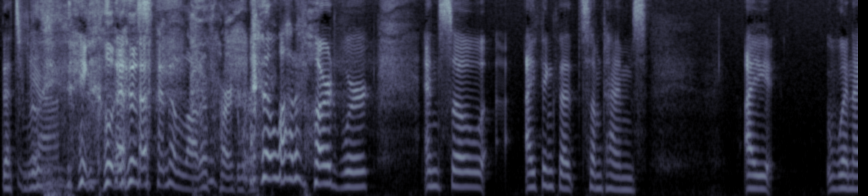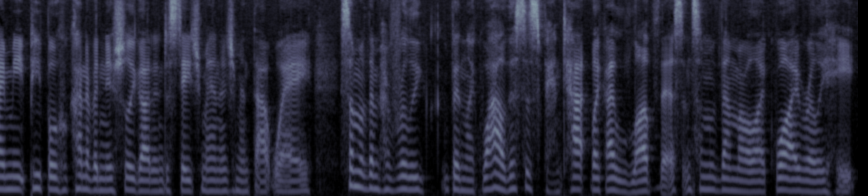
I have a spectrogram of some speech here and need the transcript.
that's really Yeah. thankless and a lot of hard work. a lot of hard work. And so I think that sometimes I when I meet people who kind of initially got into stage management that way, some of them have really been like, "Wow, this is fantastic. Like I love this." And some of them are like, "Well, I really hate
